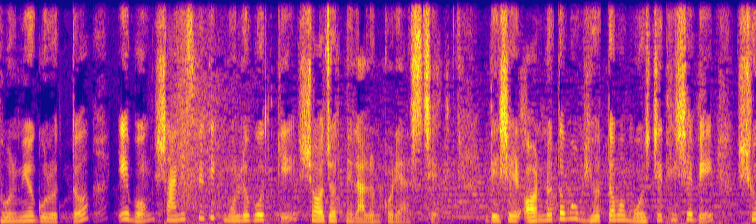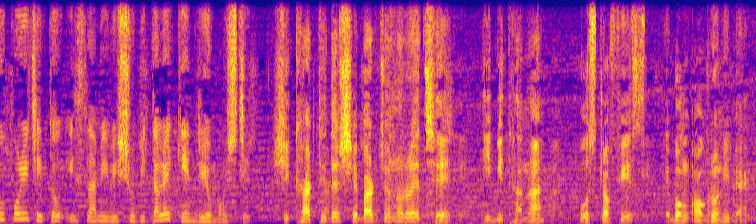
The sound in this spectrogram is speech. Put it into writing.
ধর্মীয় গুরুত্ব এবং সাংস্কৃতিক মূল্যবোধকে সযত্নে লালন করে আসছে। দেশের অন্যতম বৃহত্তম মসজিদ হিসেবে সুপরিচিত ইসলামী বিশ্ববিদ্যালয়ের কেন্দ্রীয় মসজিদ। শিক্ষার্থীদের সেবার জন্য রয়েছে ইবি থানা পোস্ট অফিস এবং অগ্রণী ব্যাংক।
